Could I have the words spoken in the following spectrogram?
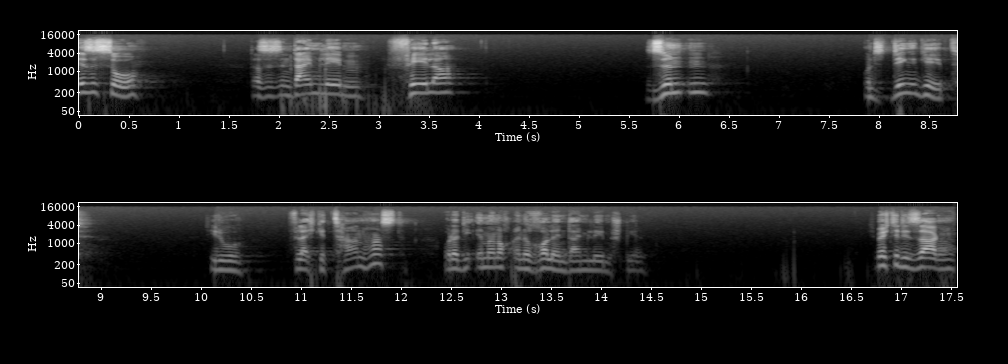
ist es so, dass es in deinem Leben Fehler, Sünden und Dinge gibt, die du vielleicht getan hast oder die immer noch eine Rolle in deinem Leben spielen. Ich möchte dir sagen,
